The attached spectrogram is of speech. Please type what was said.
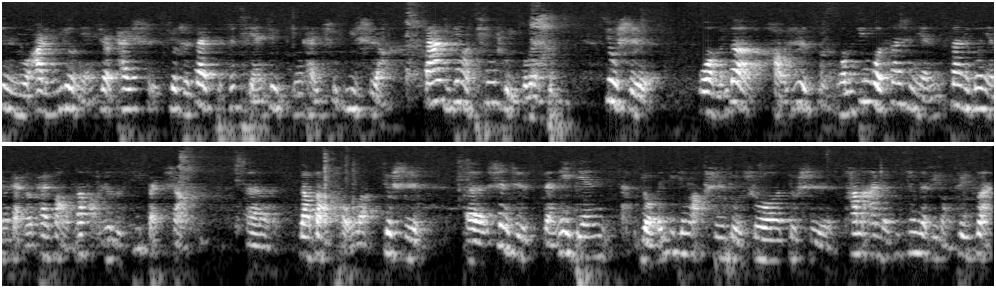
进入二零一六年这儿开始，就是在此之前就已经开始预示啊。大家一定要清楚一个问题，就是我们的好日子，我们经过三十年、三十多年的改革开放，我们的好日子基本上，呃，要到头了。就是呃，甚至在那边有的易经老师就说，就是他们按照易经的这种推算。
